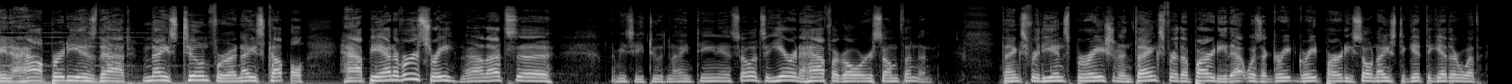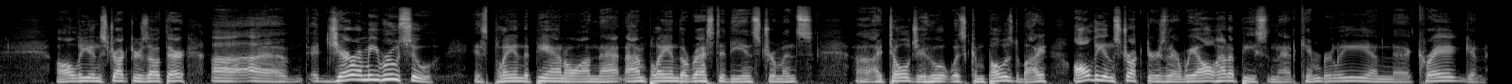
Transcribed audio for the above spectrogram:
Hey, now how pretty is that? Nice tune for a nice couple. Happy anniversary. Now that's uh let me see, 2019. So it's a year and a half ago or something. And thanks for the inspiration and thanks for the party. That was a great, great party. So nice to get together with all the instructors out there. Uh, uh, Jeremy Rusu is playing the piano on that. I'm playing the rest of the instruments. Uh, I told you who it was composed by. All the instructors there, we all had a piece in that. Kimberly and uh, Craig and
